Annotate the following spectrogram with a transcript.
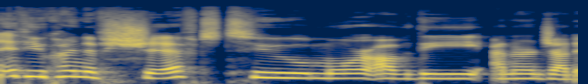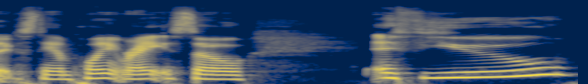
if you kind of shift to more of the energetic standpoint, right? So if you,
